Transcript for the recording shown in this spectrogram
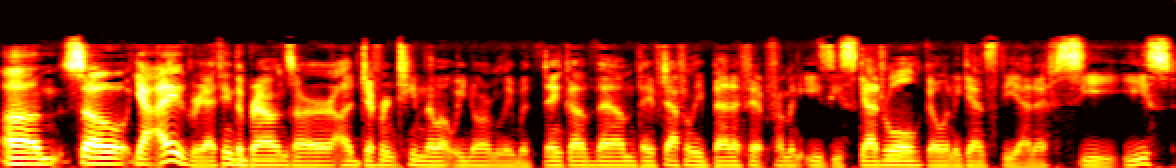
Um, so yeah, I agree. I think the Browns are a different team than what we normally would think of them. They've definitely benefit from an easy schedule going against the NFC East,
